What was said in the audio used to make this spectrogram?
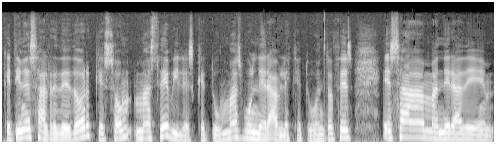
que tienes alrededor que son más débiles que tú más vulnerables que tú. Entonces esa manera de,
